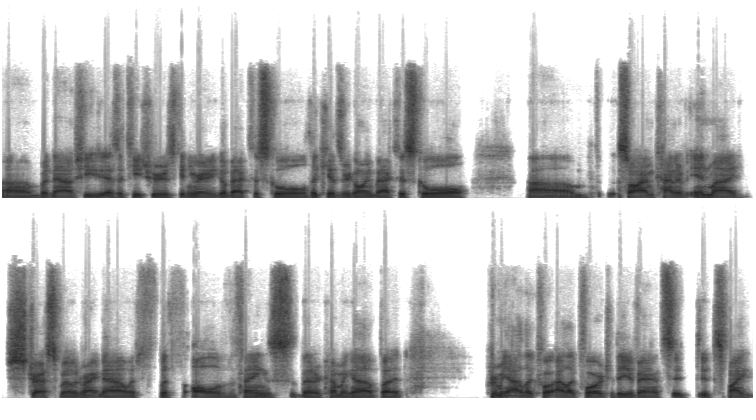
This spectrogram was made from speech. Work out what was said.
Um, but now she, as a teacher, is getting ready to go back to school. The kids are going back to school. Um, so I'm kind of in my stress mode right now with with all of the things that are coming up. But for me, I look for I look forward to the events. It, it's my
